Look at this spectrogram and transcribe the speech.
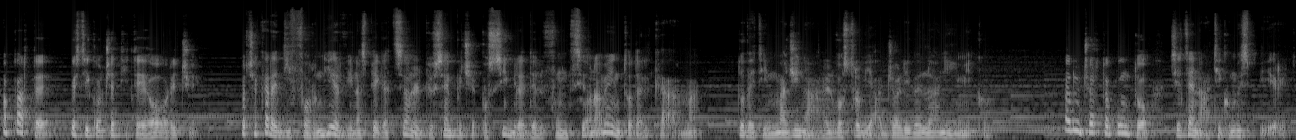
A parte questi concetti teorici, per cercare di fornirvi una spiegazione il più semplice possibile del funzionamento del karma, dovete immaginare il vostro viaggio a livello animico. Ad un certo punto siete nati come spiriti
